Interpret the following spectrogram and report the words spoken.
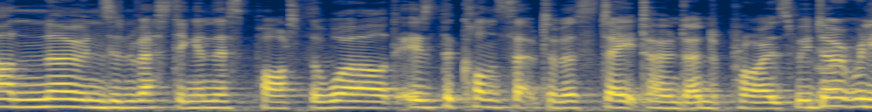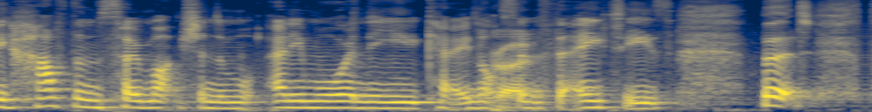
unknowns investing in this part of the world is the concept of a state-owned enterprise. We don't really have them so much in the, anymore in the UK, not right. since the 80s, but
